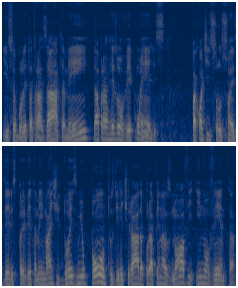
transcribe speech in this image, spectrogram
e o seu boleto atrasar também, dá para resolver com eles. O pacote de soluções deles prevê também mais de 2 mil pontos de retirada por apenas R$ 9,90.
